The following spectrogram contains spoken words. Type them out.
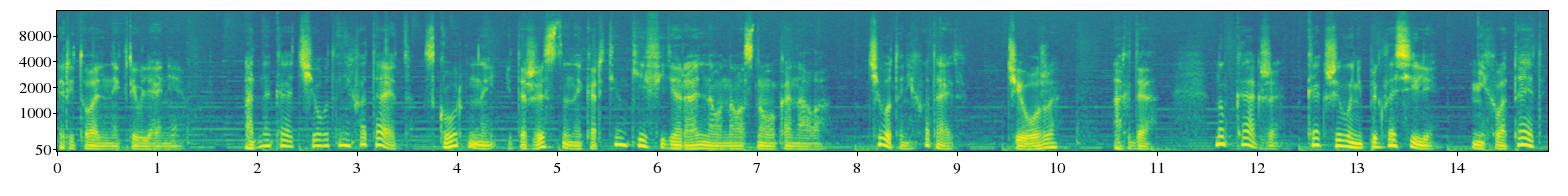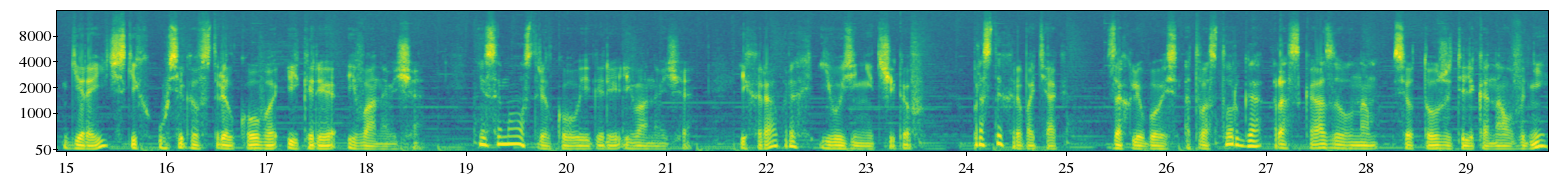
ритуальные кривляния. Однако чего-то не хватает скорбной и торжественной картинки федерального новостного канала. Чего-то не хватает. Чего же? Ах да. Ну как же, как же его не пригласили? Не хватает героических усиков Стрелкова Игоря Ивановича. И самого Стрелкова Игоря Ивановича. И храбрых его зенитчиков. Простых работяг – захлебываясь от восторга, рассказывал нам все тот же телеканал в дни,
